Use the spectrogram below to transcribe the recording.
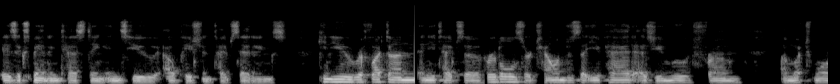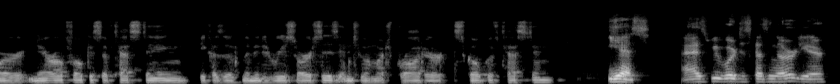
is expanding testing into outpatient type settings. Can you reflect on any types of hurdles or challenges that you've had as you moved from a much more narrow focus of testing because of limited resources into a much broader scope of testing? Yes. As we were discussing earlier,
